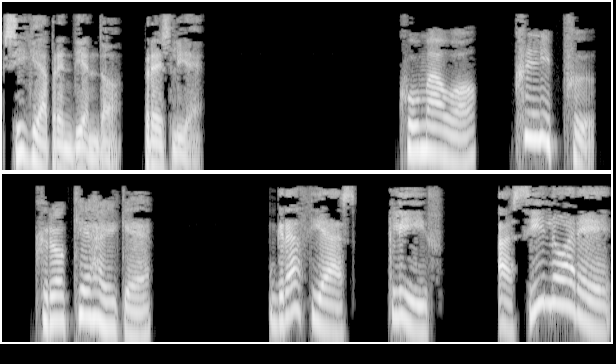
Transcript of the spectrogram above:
Sigue aprendiendo, Presley. 고마워, 클리프. 그렇게 할게. Gracias, Cliff. Así lo haré.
